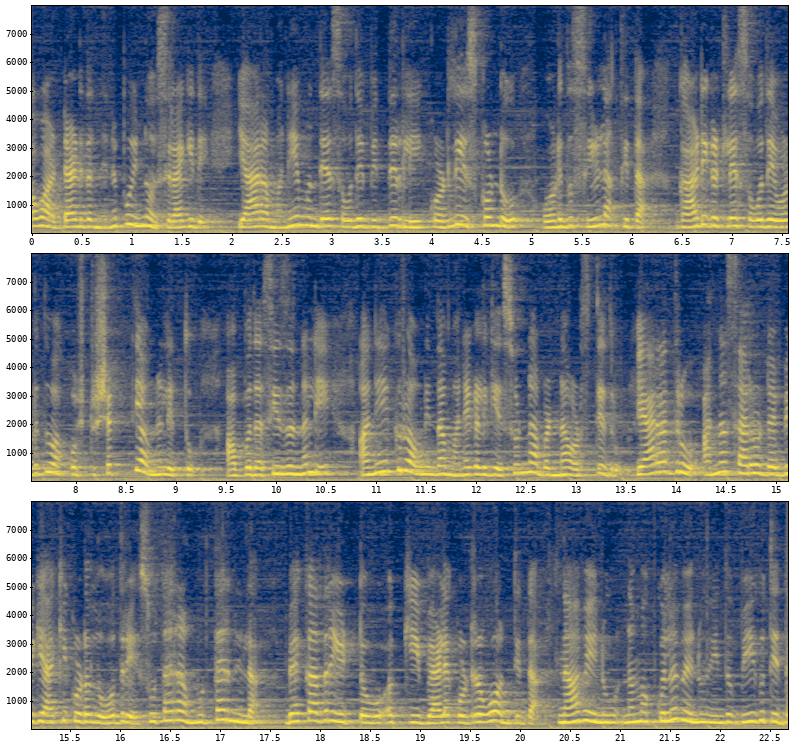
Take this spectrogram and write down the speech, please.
ಅವ ಅಡ್ಡಾಡಿದ ನೆನಪು ಇನ್ನೂ ಹಸಿರಾಗಿದೆ. ಯಾರ ಮನೆ ಮುಂದೆ ಸೌದೆ ಬಿದ್ದಿರಲಿ, ಕೊಡ್ಲಿ ಇಸ್ಕೊಂಡು ಒಡೆದು ಸೀಳಾಗ್ತಿದ್ದ. ಗಾಡಿಗಟ್ಲೆ ಸೌದೆ ಒಡೆದು ಶಕ್ತಿ ಅವನಲ್ಲಿತ್ತು. ಹಬ್ಬದ ಸೀಸನ್ನಲ್ಲಿ ಅನೇಕರು ಅವನಿಂದ ಮನೆಗಳಿಗೆ ಸುಣ್ಣ ಬಣ್ಣ ಹೊಡೆಸ್ತಿದ್ರು. ಯಾರಾದರೂ ಅನ್ನ, ಸಾರು, ಡಬ್ಬಿಗೆ ಹಾಕಿ ಕೊಡಲು ಹೋದ್ರೆ ಸುತಾರ ಮುಟ್ತಾ ಬೇಕಾದರೆ ಬೇಕಾದ್ರೆ ಇಟ್ಟು ಅಕ್ಕಿ, ಬ್ಯಾಳೆ ಕೊಡ್ರವೋ ಅಂತಿದ್ದ. ನಾವೇನು, ನಮ್ಮ ಕುಲವೇನು ಎಂದು ಬೀಗುತ್ತಿದ್ದ.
